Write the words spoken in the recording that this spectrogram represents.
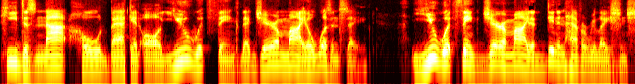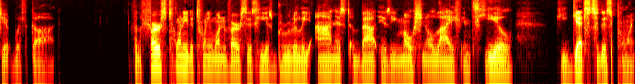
he does not hold back at all. You would think that Jeremiah wasn't saved. You would think Jeremiah didn't have a relationship with God. For the first 20 to 21 verses, he is brutally honest about his emotional life until he gets to this point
